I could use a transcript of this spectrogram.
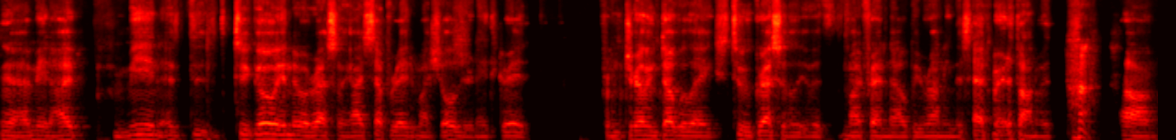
Yeah, I mean, I, me and uh, to, go into a wrestling, I separated my shoulder in eighth grade from drilling double legs too aggressively with my friend I'll be running this half marathon with. Um,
